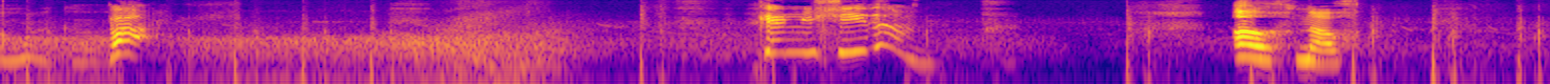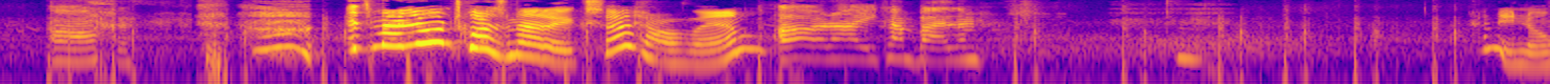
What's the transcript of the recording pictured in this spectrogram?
Oh my god. But can you see them? Oh no. Oh, okay. It's my launch cosmetics. I have them. Oh no, you can't buy them. How do you know?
